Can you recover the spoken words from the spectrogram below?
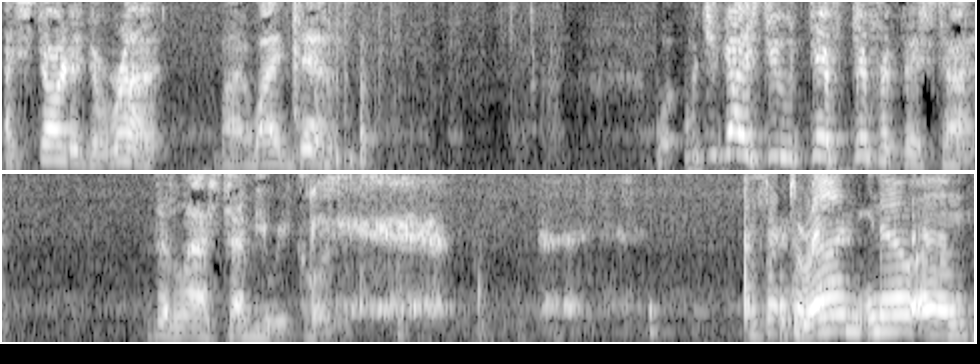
I Started to Run by White Denim. What you guys do diff- different this time than last time you recorded? I start to run, you know, um,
